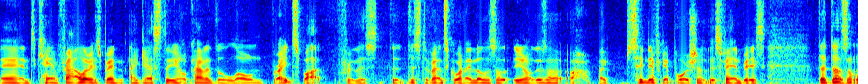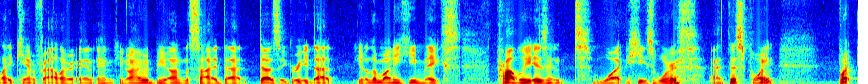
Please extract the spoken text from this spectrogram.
and Cam Fowler has been, I guess, the you know kind of the lone bright spot for this the, this defense core. And I know there's a you know there's a, a, a significant portion of this fan base that doesn't like Cam Fowler, and and you know I would be on the side that does agree that you know the money he makes probably isn't what he's worth at this point. but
